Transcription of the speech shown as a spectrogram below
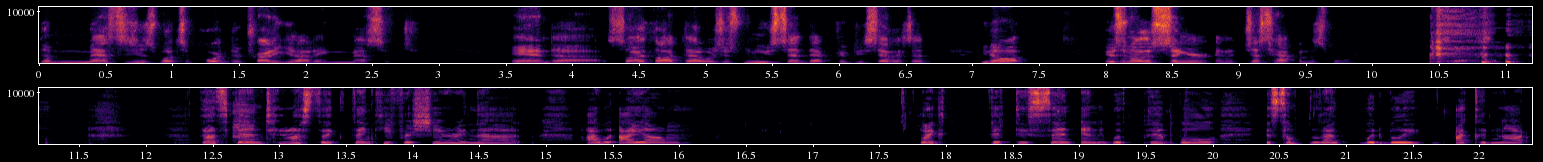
The message is what's important. They're trying to get out a message. And uh, so I thought that was just when you said that 50 Cent, I said, you know what? Here's another singer, and it just happened this morning. So, That's fantastic. Thank you for sharing that. I would I um like 50 Cent and with Pitbull is something I would really I could not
